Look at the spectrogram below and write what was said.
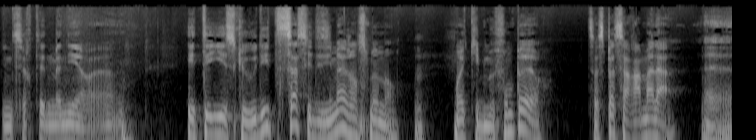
d'une certaine manière, euh, étayer ce que vous dites. Ça, c'est des images en ce moment. Hum. Moi, qui me font peur. Ça se passe à Ramallah. Euh,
